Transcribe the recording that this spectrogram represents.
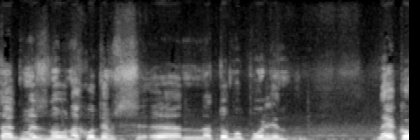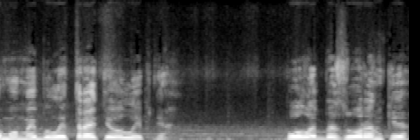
Так, ми знову знаходимося е, на тому полі, на якому ми були 3 липня. Поле без оранки,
